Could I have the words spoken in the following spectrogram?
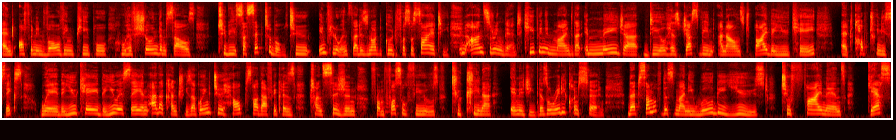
and often involving people who have shown themselves to be susceptible to influence that is not good for society. In answering that, keeping in mind that a major deal has just been announced by the UK at COP26, where the UK, the USA, and other countries are going to help South Africa's transition from fossil fuels to cleaner energy. There's already concern that some of this money will be used to finance gas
